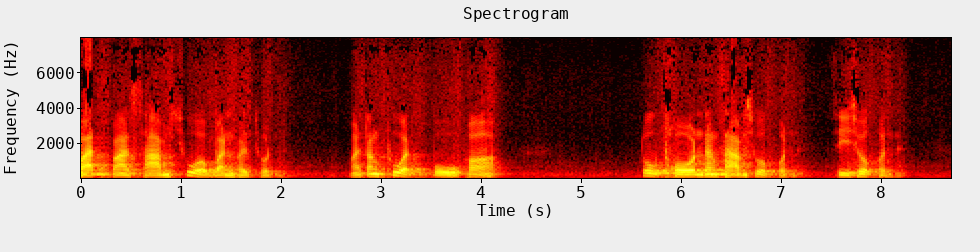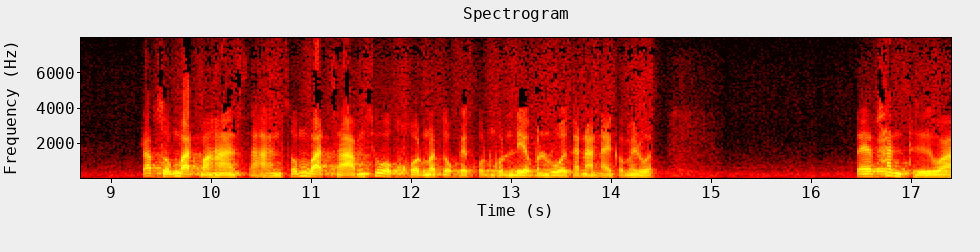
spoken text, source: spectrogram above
บัติมาสามชั่วบรรพชนมาต้องทวดปู่พ่อ ลูกโทนทั้งสามชั่วคนสี่ชั่วคน รับสมบัติมหาศาล สมบัติสามชั่วคนมาตกแต่คนคนเดียวมันรวยขนาดไหนก็ไม่รู้ แต่ท่านถือว่า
